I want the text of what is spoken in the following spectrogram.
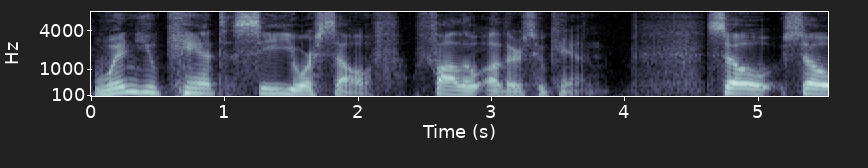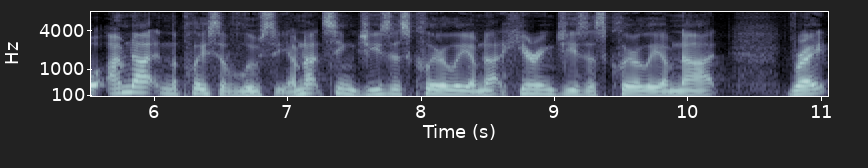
When you can't see yourself, follow others who can. So, so I'm not in the place of Lucy. I'm not seeing Jesus clearly. I'm not hearing Jesus clearly. I'm not right.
